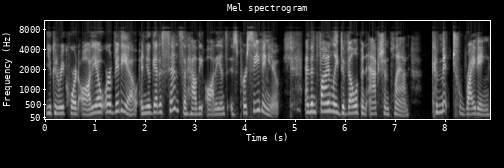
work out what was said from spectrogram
You can record audio or video and you'll get a sense of how the audience is perceiving you. And then finally, develop an action plan. Commit to writing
